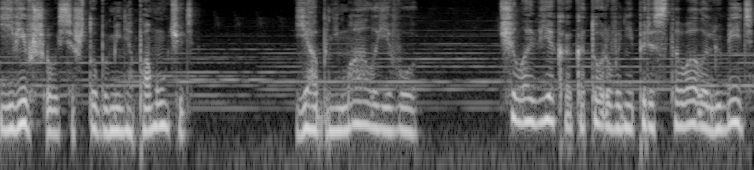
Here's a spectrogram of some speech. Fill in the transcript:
явившегося, чтобы меня помучить. Я обнимала его, человека, которого не переставала любить,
